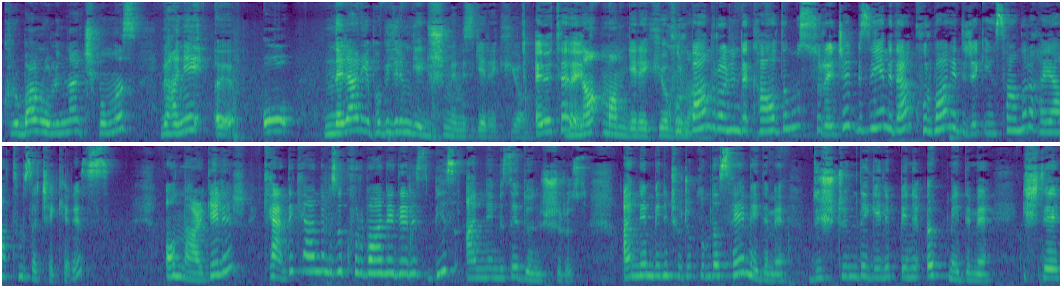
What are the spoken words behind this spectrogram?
kurban rolünden çıkmamız ve hani e, o neler yapabilirim diye düşünmemiz gerekiyor. Evet, evet. Ne yapmam gerekiyor buna? Kurban rolünde kaldığımız sürece bizi yeniden kurban edecek insanları hayatımıza çekeriz. Onlar gelir, kendi kendimizi kurban ederiz, biz annemize dönüşürüz. Annem beni çocukluğumda sevmedi mi? Düştüğümde gelip beni öpmedi mi? İşte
